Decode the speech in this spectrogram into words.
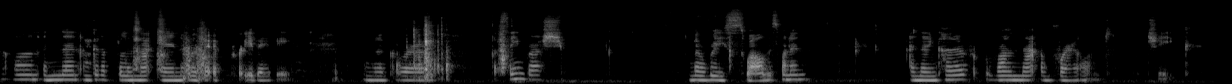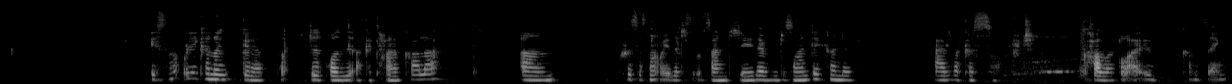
that one, and then I'm going to blend that in with a bit of Pretty Baby. I'm going to grab that same brush. I'm going to really swell this one in, and then kind of run that around the cheek. It's not really kind of to deposit like a ton of colour, um, because that's not really the design to do. They were designed to kind of add like a soft colour glow kind of thing.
